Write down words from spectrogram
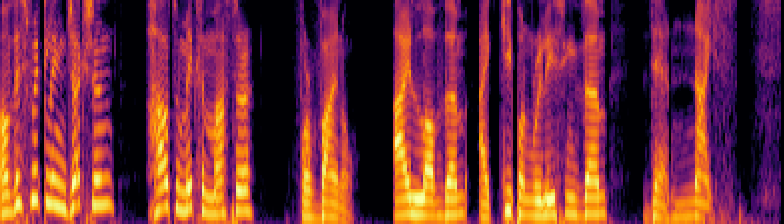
On this weekly injection, how to mix and master for vinyl. I love them. I keep on releasing them. They're nice.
